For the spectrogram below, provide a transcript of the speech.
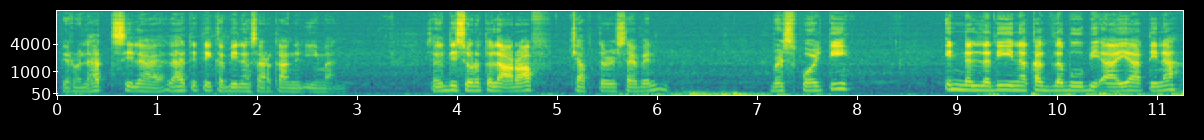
Pero lahat sila, lahat ito ay kabilang sa arkanul iman. So di suratul A'raf, chapter 7, verse 40, Innal ladina kadzabu bi ayatina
